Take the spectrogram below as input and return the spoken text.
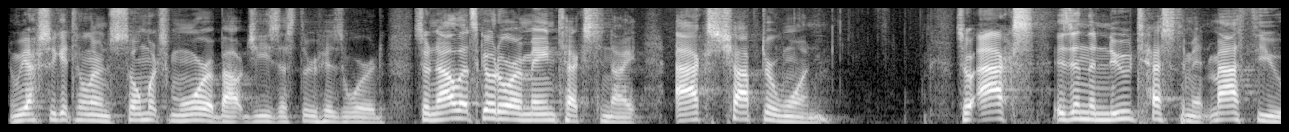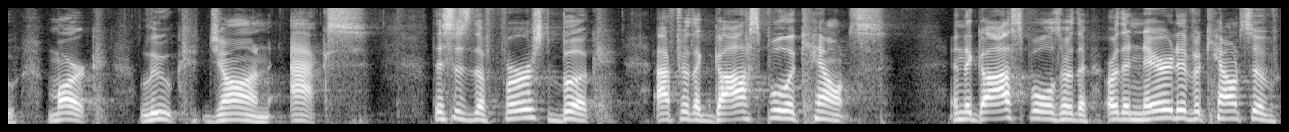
And we actually get to learn so much more about Jesus through his word. So now let's go to our main text tonight Acts chapter 1. So Acts is in the New Testament Matthew, Mark, Luke, John, Acts. This is the first book after the gospel accounts. And the gospels are the, are the narrative accounts of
